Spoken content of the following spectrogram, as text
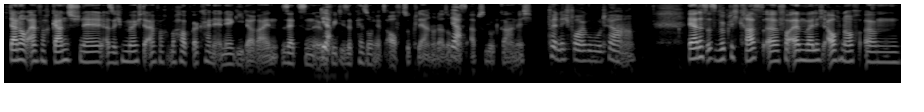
ich dann auch einfach ganz schnell also, ich möchte einfach überhaupt gar keine Energie da reinsetzen, Ja. irgendwie diese Person jetzt aufzuklären oder so Ja. was, absolut gar nicht. Finde ich voll gut, ja. Ja. Das ist wirklich krass, äh, vor allem, weil ich auch noch, ähm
